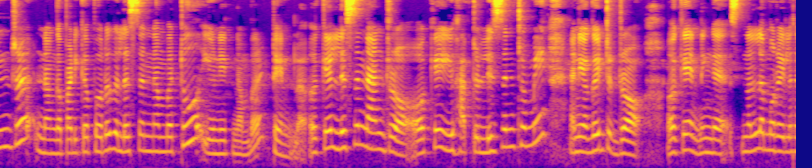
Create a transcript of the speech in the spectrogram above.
இன்று நாங்கள் படிக்க போகிறது lesson number two unit number டெனில் okay listen and draw okay you have to listen to me and you get to draw okay நீங்கள் நல்ல முறையில்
